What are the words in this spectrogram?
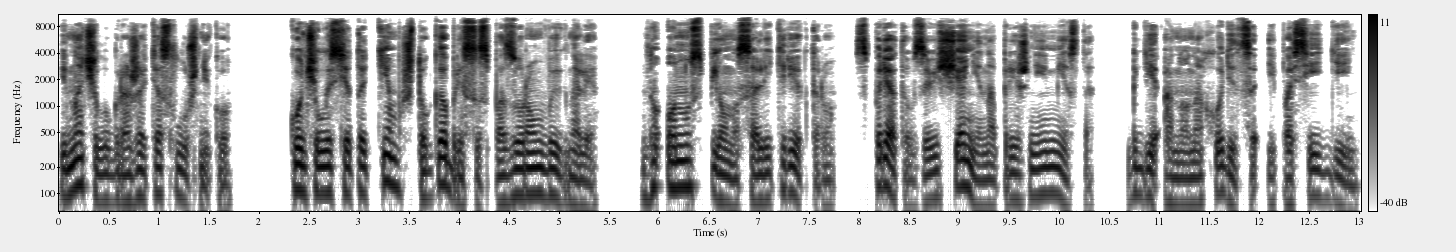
и начал угрожать ослушнику. Кончилось это тем, что Габриса с позором выгнали. Но он успел насолить ректору, спрятав завещание на прежнее место, где оно находится и по сей день.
